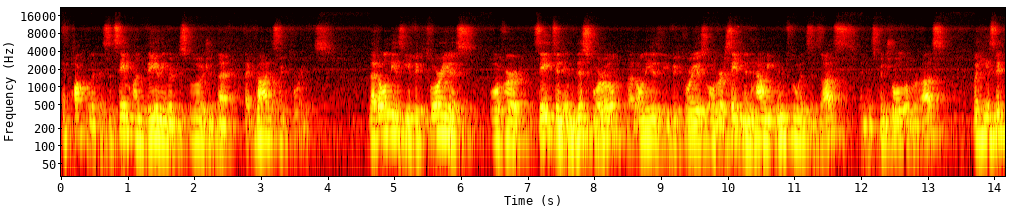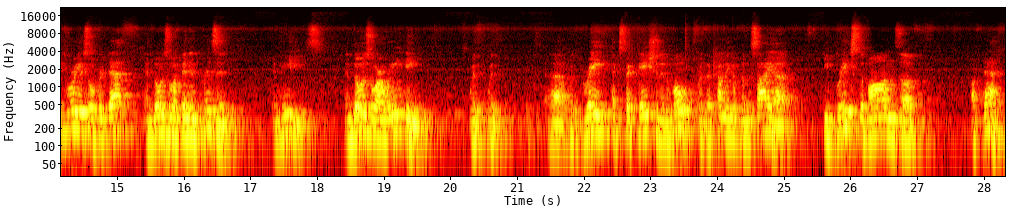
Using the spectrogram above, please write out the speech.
apocalypse, it's the same unveiling or disclosure that, that God is victorious. Not only is he victorious over Satan in this world, not only is he victorious over Satan and how he influences us and his control over us, but he is victorious over death and those who have been imprisoned in Hades, and those who are waiting with, with, uh, with great expectation and hope for the coming of the Messiah. He breaks the bonds of, of death.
